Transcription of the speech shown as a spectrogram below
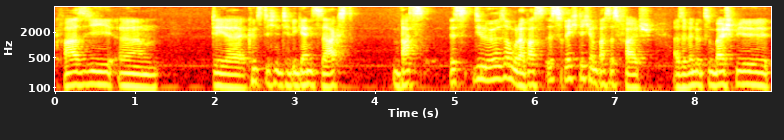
quasi ähm, der künstlichen Intelligenz sagst, was ist die Lösung oder was ist richtig und was ist falsch. Also wenn du zum Beispiel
